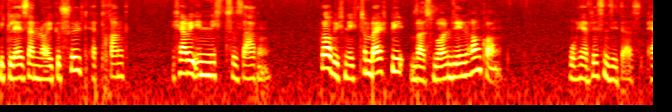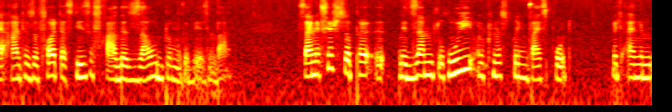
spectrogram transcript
die Gläser neu gefüllt, er trank. Ich habe Ihnen nichts zu sagen. Glaube ich nicht. Zum Beispiel, was wollen Sie in Hongkong? Woher wissen Sie das? Er ahnte sofort, dass diese Frage saudumm gewesen war. Seine Fischsuppe äh, mitsamt Rui und knusprigem Weißbrot. Mit einem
